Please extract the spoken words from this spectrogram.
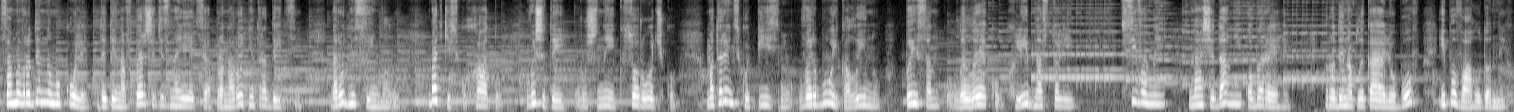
Саме в родинному колі дитина вперше дізнається про народні традиції, народні символи, батьківську хату, вишитий рушник, сорочку, материнську пісню, вербу і калину, писанку, лелеку, хліб на столі. Всі вони наші давні обереги. Родина плекає любов і повагу до них.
